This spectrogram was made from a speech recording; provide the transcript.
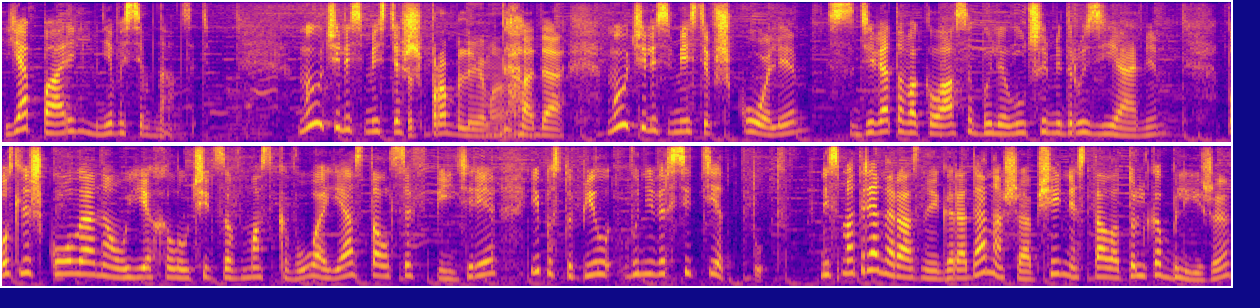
Я парень, мне 18. Мы учились вместе Это ш- проблема. Да, да. Мы учились вместе в школе, с 9 класса были лучшими друзьями. После школы она уехала учиться в Москву, а я остался в Питере и поступил в университет тут. Несмотря на разные города, наше общение стало только ближе.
